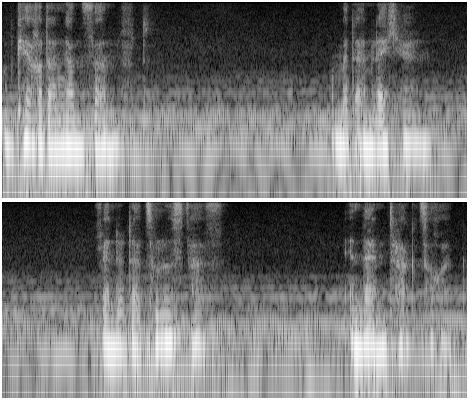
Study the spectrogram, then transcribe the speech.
Und kehre dann ganz sanft und mit einem Lächeln wenn du dazu Lust hast, in deinen Tag zurück.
